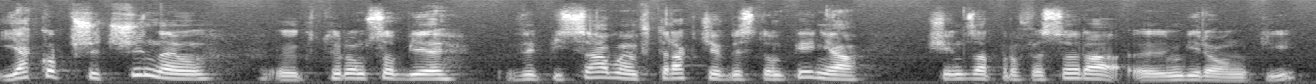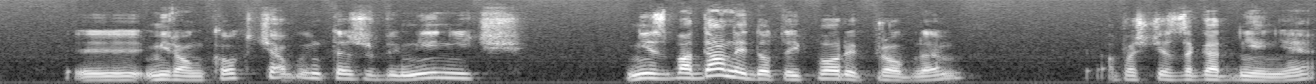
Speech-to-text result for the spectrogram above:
Jako przyczynę, y, którą sobie wypisałem w trakcie wystąpienia księdza profesora Mironki, Mironko, chciałbym też wymienić niezbadany do tej pory problem, a właściwie zagadnienie,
